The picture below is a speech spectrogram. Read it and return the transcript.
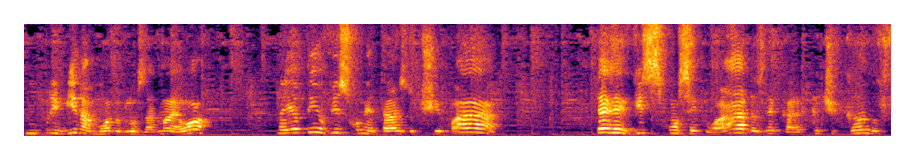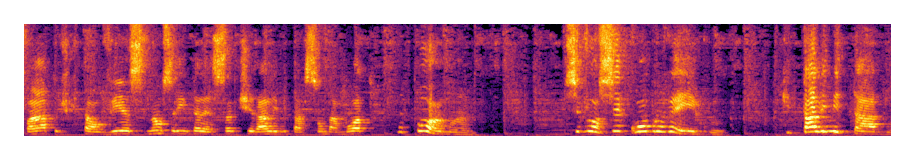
imprimir na moto a velocidade maior, Aí eu tenho visto comentários do tipo, ah, até revistas conceituadas, né, cara, criticando o fato de que talvez não seria interessante tirar a limitação da moto. Mas, porra, mano, se você compra um veículo que está limitado,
